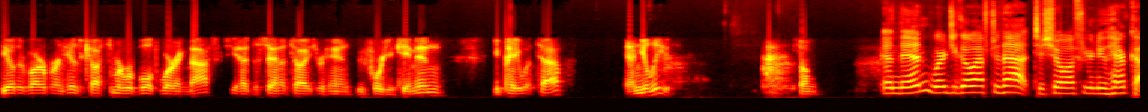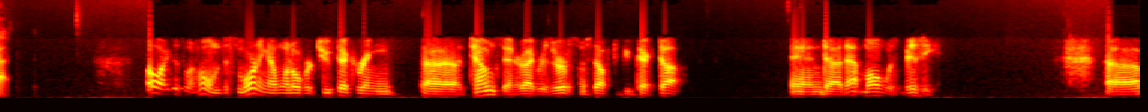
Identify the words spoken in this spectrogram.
The other barber and his customer were both wearing masks. You had to sanitize your hands before you came in. You pay with tap, and you leave. So. And then, where'd you go after that to show off your new haircut? Oh, I just went home this morning. I went over to Pickering uh, town center. I reserved some stuff to be picked up, and uh, that mall was busy. Uh,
